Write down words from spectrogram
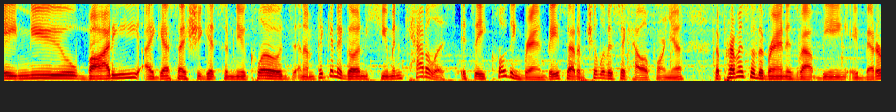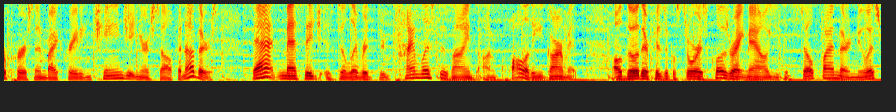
a new body, I guess I should get some new clothes, and I'm thinking of going to Human Catalyst. It's a clothing brand based out of Chula Vista, California. The premise of the brand is about being a better person by creating change in yourself and others. That message is delivered through timeless designs on quality garments. Although their physical store is closed right now, you can still find their newest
